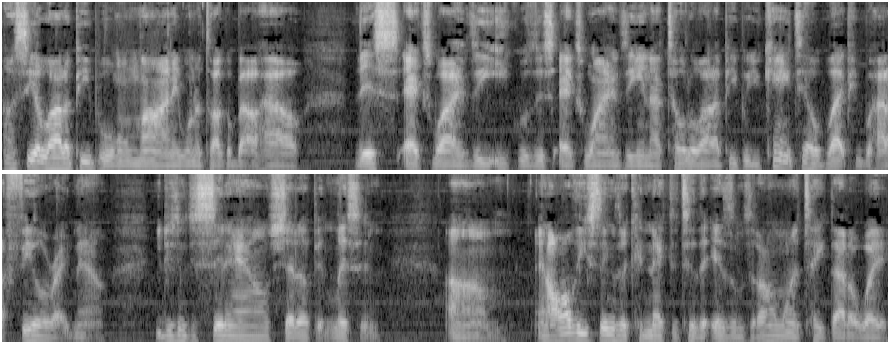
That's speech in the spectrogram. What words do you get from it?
I see a lot of people online they want to talk about how this X, Y, and Z equals this X, Y, and Z, and I told a lot of people you can't tell black people how to feel right now. You just need to sit down, shut up, and listen. Um, and all these things are connected to the isms, and I don't want to take that away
